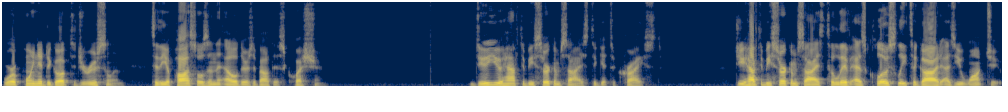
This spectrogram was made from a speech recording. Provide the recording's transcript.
were appointed to go up to Jerusalem to the apostles and the elders about this question. Do you have to be circumcised to get to Christ? Do you have to be circumcised to live as closely to God as you want to?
